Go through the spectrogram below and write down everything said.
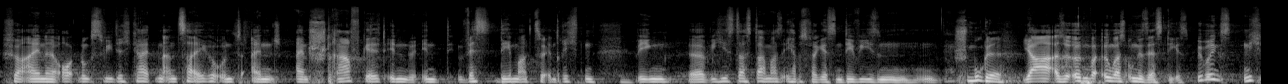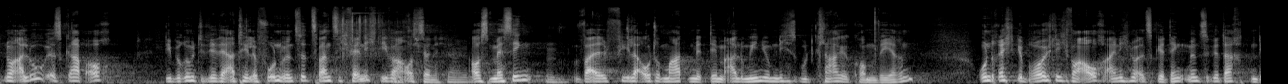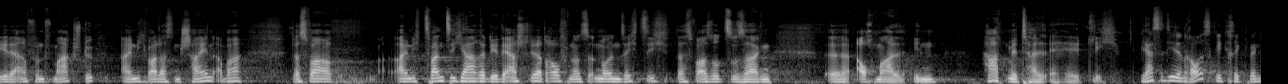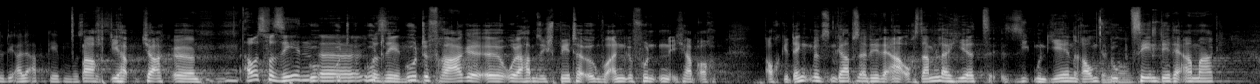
für eine Ordnungswidrigkeitenanzeige und ein, ein Strafgeld in, in West-D-Mark zu entrichten, wegen, äh, wie hieß das damals? Ich habe es vergessen, Devisen. Schmuggel. Ja, also irgendwas, irgendwas Ungesetzliches. Übrigens, nicht nur Alu, es gab auch die berühmte DDR-Telefonmünze, 20 Pfennig, die war aus, Pfennig, ja, genau. aus Messing, mhm. weil viele Automaten mit dem Aluminium nicht so gut klargekommen wären. Und recht gebräuchlich war auch eigentlich nur als Gedenkmünze gedacht ein DDR-5-Mark-Stück. Eigentlich war das ein Schein, aber das war eigentlich 20 Jahre DDR steht da drauf, 1969. Das war sozusagen äh, auch mal in Hartmetall erhältlich. Wie hast du die denn rausgekriegt, wenn du die alle abgeben musst? Ach, die habt ja äh, aus Versehen gut, äh, übersehen. Gut, gute Frage äh, oder haben sich später irgendwo angefunden. Ich habe auch auch Gedenkmünzen gab es in der DDR, auch Sammler hier Sigmund Jähn Raumflug genau. 10 DDR-Mark.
